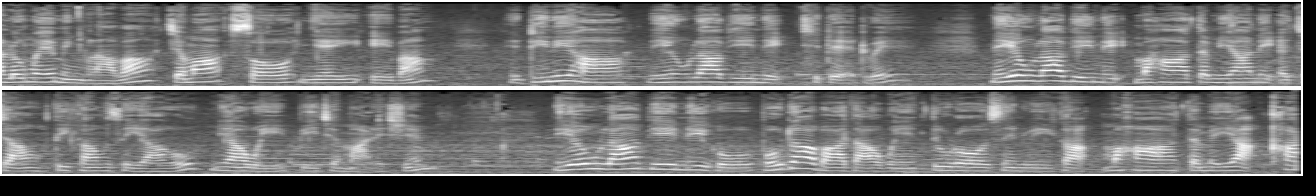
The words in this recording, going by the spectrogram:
အားလုံးပဲမင်္ဂလာပါကျွန်မစောငိမ့်အေပါဒီနေ့ဟာနေုံလာပြေးနေ့ဖြစ်တဲ့အတွက်နေုံလာပြေးနေ့မဟာသမယနေ့အကြောင်းသိကောင်းစရာကိုမျှဝေပေးချင်ပါတယ်ရှင်နေုံလာပြေးနေ့ကိုဗုဒ္ဓဘာသာဝင် သူတော်စင်တွေက မဟာသမယခါ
